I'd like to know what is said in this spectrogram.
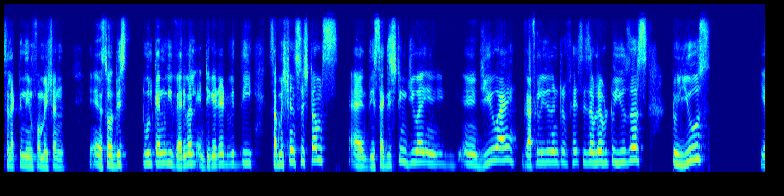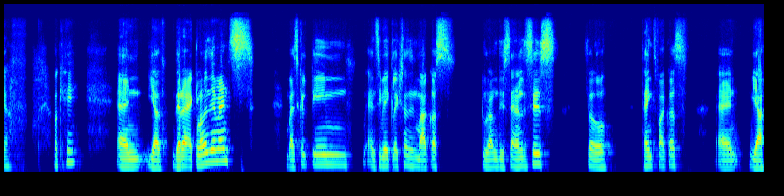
selecting the information so this tool can be very well integrated with the submission systems and this existing GUI, uh, GUI graphical user interface is available to users to use. Yeah, okay. And yeah, there are acknowledgements, BiCIKL team, NCBI collections and Marcus to run this analysis. So Thanks, Marcus. And yeah,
